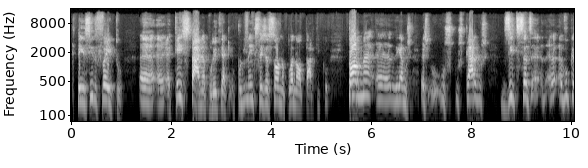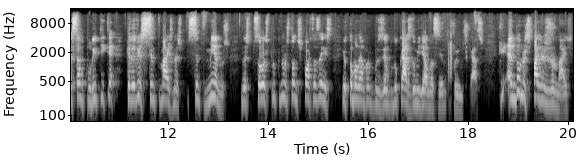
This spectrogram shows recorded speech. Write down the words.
que tem sido feito a, a, a quem está na política, nem que seja só no plano autárquico, torna, digamos, os, os cargos desinteressantes. A, a, vocação política cada vez se sente mais, nas, se sente menos nas pessoas porque não estão dispostas a isso. Eu estou-me a lembrar, por exemplo, do caso do Miguel Macedo, que foi um dos casos, que andou nas páginas dos jornais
